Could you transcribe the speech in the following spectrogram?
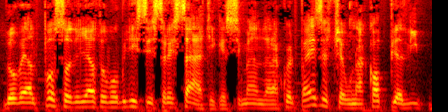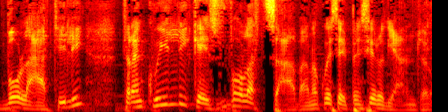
dove al posto degli automobilisti stressati che si mandano a quel paese c'è una coppia di volatili tranquilli che svolazzavano. Questo è il pensiero di Angelo.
